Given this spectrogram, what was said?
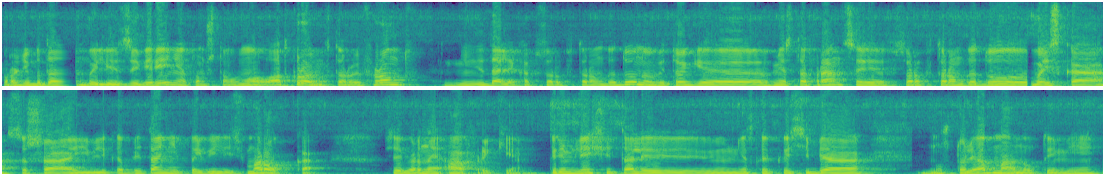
вроде бы были заверения о том, что, мол, откроем второй фронт, не дали как в 1942 году, но в итоге вместо Франции в 1942 году войска США и Великобритании появились в Марокко. Северной Африке. В Кремле считали несколько себя ну что ли, обманутыми.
